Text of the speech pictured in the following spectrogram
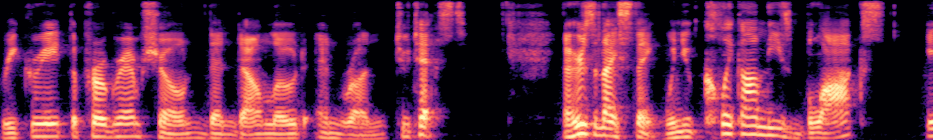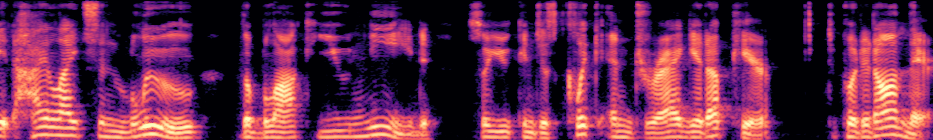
Recreate the program shown, then download and run to test. Now here's the nice thing. When you click on these blocks, it highlights in blue the block you need. So you can just click and drag it up here to put it on there.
